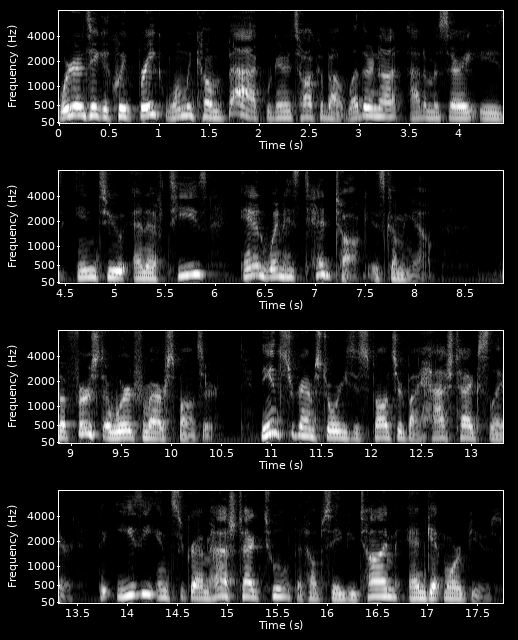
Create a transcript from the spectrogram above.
We're going to take a quick break. When we come back, we're going to talk about whether or not Adam Mosseri is into NFTs and when his TED Talk is coming out. But first, a word from our sponsor. The Instagram Stories is sponsored by Hashtag Slayer, the easy Instagram hashtag tool that helps save you time and get more views.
